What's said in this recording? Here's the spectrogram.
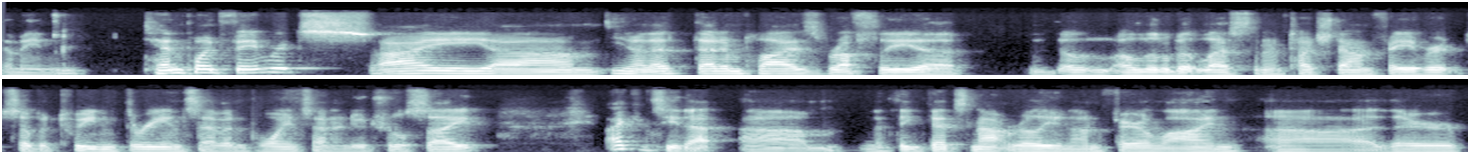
I mean, ten point favorites. I, um, you know, that that implies roughly a, a a little bit less than a touchdown favorite. So between three and seven points on a neutral site. I can see that. Um, I think that's not really an unfair line. Uh, they're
